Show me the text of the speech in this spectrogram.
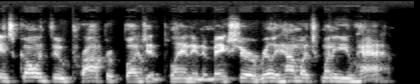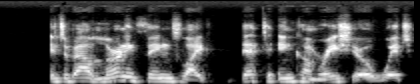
It's going through proper budget and planning to make sure really how much money you have. It's about learning things like debt to income ratio, which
